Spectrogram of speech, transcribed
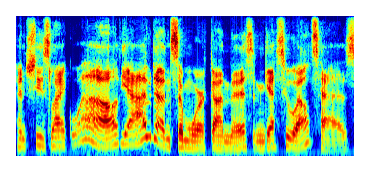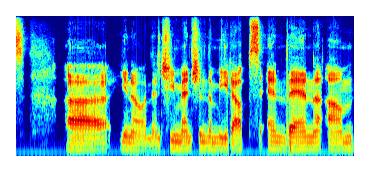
And she's like, well, yeah, I've done some work on this. And guess who else has? Uh, you know, and then she mentioned the meetups. And then um,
